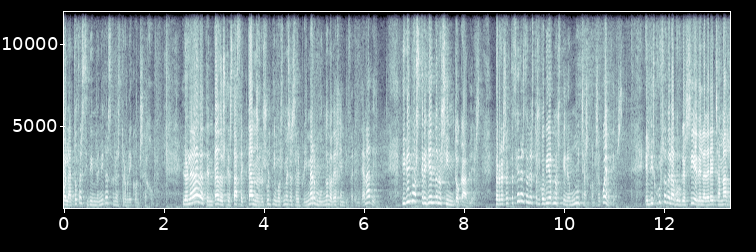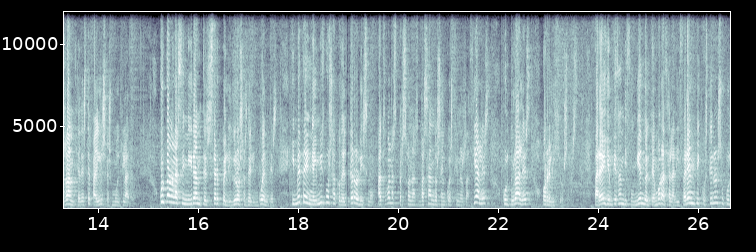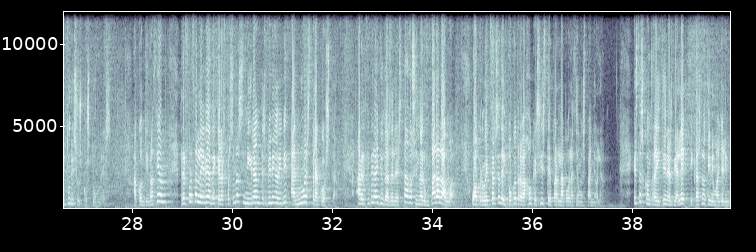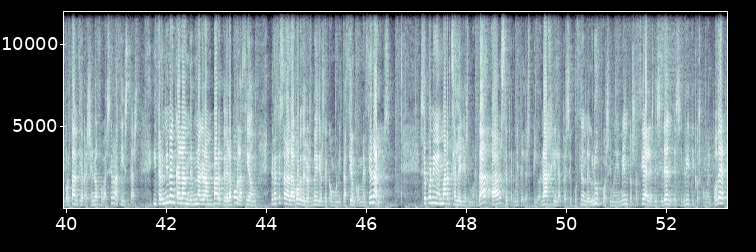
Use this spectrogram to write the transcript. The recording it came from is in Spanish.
Hola a todas y bienvenidas a nuestro Consejo. La oleada de atentados que está afectando en los últimos meses al primer mundo no deja indiferente a nadie. Vivimos creyéndonos intocables, pero las actuaciones de nuestros gobiernos tienen muchas consecuencias. El discurso de la burguesía y de la derecha más rancia de este país es muy claro. Culpan a las inmigrantes de ser peligrosas delincuentes y meten en el mismo saco del terrorismo a todas las personas basándose en cuestiones raciales, culturales o religiosas. Para ello empiezan difundiendo el temor hacia la diferente y cuestionan su cultura y sus costumbres. A continuación, refuerzan la idea de que las personas inmigrantes vienen a vivir a nuestra costa, a recibir ayudas del Estado sin dar un palo al agua o aprovecharse del poco trabajo que existe para la población española. Estas contradicciones dialécticas no tienen mayor importancia para xenófobas y racistas y terminan calando en una gran parte de la población gracias a la labor de los medios de comunicación convencionales. Se ponen en marcha leyes mordazas, se permite el espionaje y la persecución de grupos y movimientos sociales disidentes y críticos con el poder,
